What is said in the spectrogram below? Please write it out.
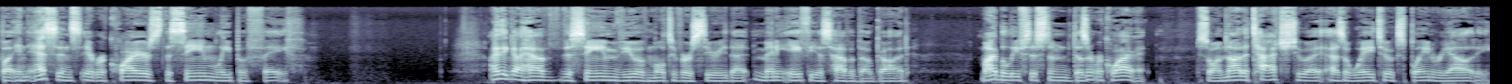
but in essence, it requires the same leap of faith. I think I have the same view of multiverse theory that many atheists have about God. My belief system doesn't require it, so I'm not attached to it as a way to explain reality.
